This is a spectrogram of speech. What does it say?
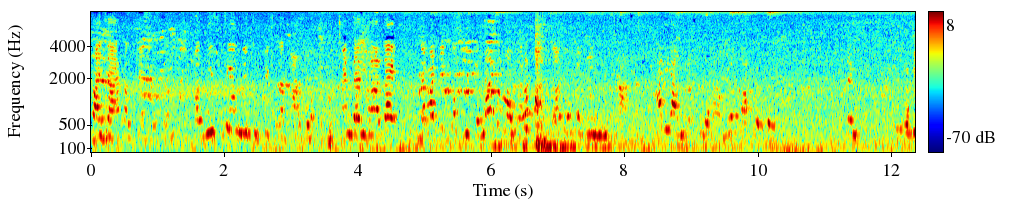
fragile healthcare system, but we still need to fix that as well. And then, uh, like the Madrid Hospital, national of Thank you. Okay,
